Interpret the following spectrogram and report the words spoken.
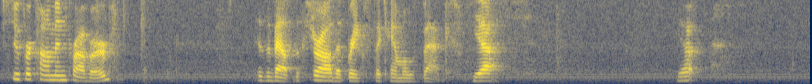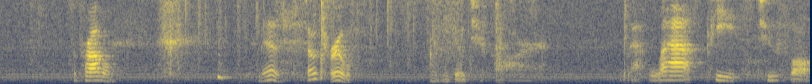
Super common proverb is about the straw that breaks the camel's back. Yes. Yep. It's a problem. Yes, so true. Let me go too far. That last piece too far.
